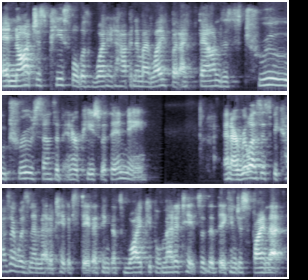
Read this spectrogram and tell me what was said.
And not just peaceful with what had happened in my life, but I found this true, true sense of inner peace within me and I realized it's because I was in a meditative state. I think that's why people meditate so that they can just find that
